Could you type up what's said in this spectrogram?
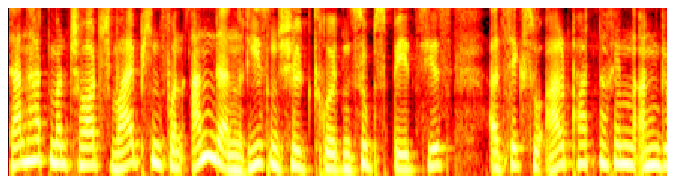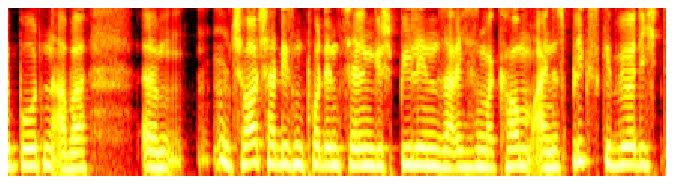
Dann hat man George Weibchen von anderen Riesenschildkröten-Subspezies als Sexualpartnerinnen angeboten, aber ähm, George hat diesen potenziellen Gespielinnen, sage ich jetzt mal, kaum eines Blicks gewürdigt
